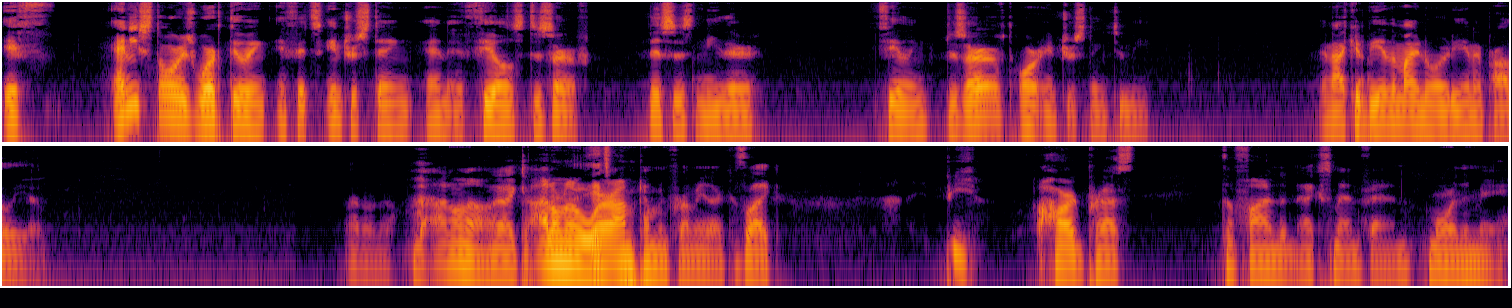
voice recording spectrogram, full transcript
If any story is worth doing, if it's interesting and it feels deserved, this is neither feeling deserved or interesting to me. And I could be in the minority, and I probably am. I don't know. I don't know. Like I don't know where It's- I'm coming from either, because like, be hard pressed to find an X Men fan more than me.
